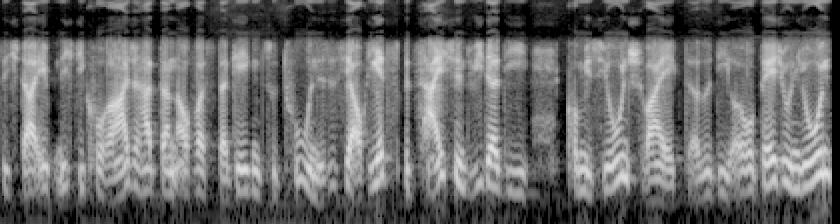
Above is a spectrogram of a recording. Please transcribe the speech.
sich da eben nicht die Courage hat, dann auch was dagegen zu tun. Es ist ja auch jetzt bezeichnend, wieder die Kommission schweigt. Also die Europäische Union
